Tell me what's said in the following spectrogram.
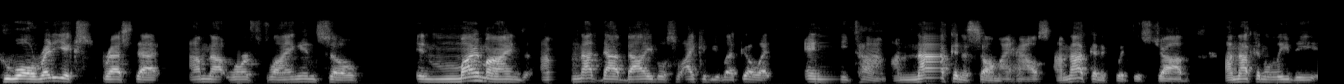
who already expressed that I'm not worth flying in. So, in my mind, I'm not that valuable, so I could be let go at any time. I'm not going to sell my house. I'm not going to quit this job. I'm not going to leave the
